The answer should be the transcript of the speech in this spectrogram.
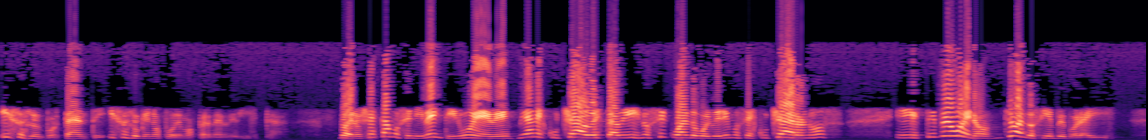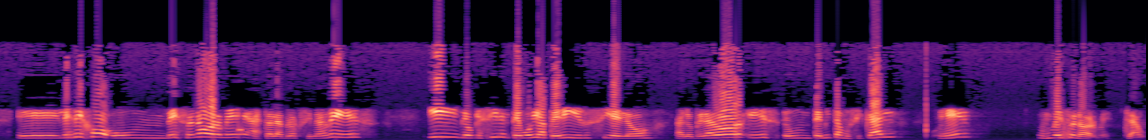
Eso es lo importante, eso es lo que no podemos perder de vista. Bueno, ya estamos en I-29, me han escuchado esta vez, no sé cuándo volveremos a escucharnos, este, pero bueno, yo ando siempre por ahí. Eh, les dejo un beso enorme, hasta la próxima vez, y lo que sí te voy a pedir, cielo, al operador, es un temita musical, ¿eh? Un beso enorme, chao.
